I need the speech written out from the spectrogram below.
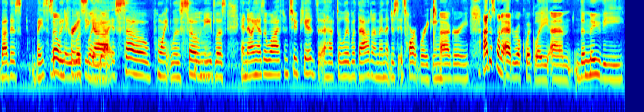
by this basically So crazy guy yeah. is so pointless, so Mhm. needless, and now he has a wife and two kids that have to live without him, and that just it's heartbreaking. I agree. I just want to add real quickly um, the movie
